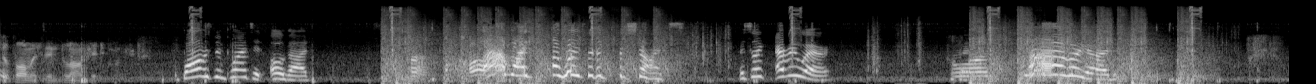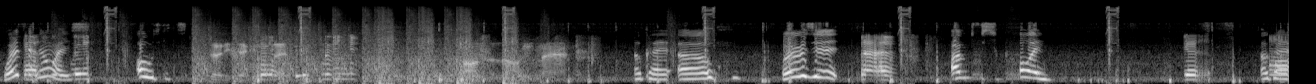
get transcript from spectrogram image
The bomb has been planted. The bomb has been planted, oh god. Oh my god, wait for the gunshots? It's like everywhere. Come on. Oh my god. What is that noise? Oh, it's, it's, 30 seconds left. Last the man. okay, oh. Where is it? I'm just going. Yes. Okay.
